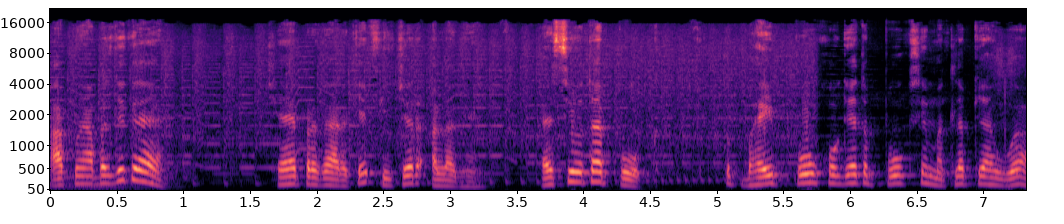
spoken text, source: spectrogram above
आपको यहाँ पर दिख रहा है छः प्रकार के फीचर अलग हैं। ऐसे होता है पोक। तो भाई, पोक हो गया तो पोक से मतलब क्या हुआ?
